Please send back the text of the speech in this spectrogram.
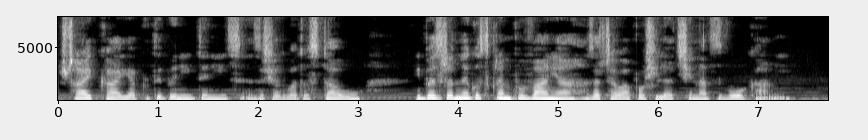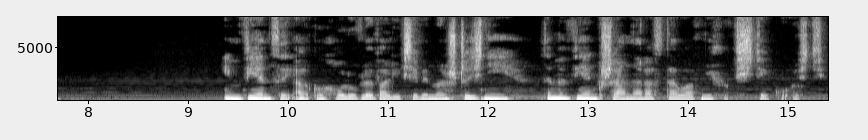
Szajka, jak gdyby nigdy nic, zasiadła do stołu i bez żadnego skrępowania zaczęła posilać się nad zwłokami. Im więcej alkoholu wlewali w siebie mężczyźni, tym większa narastała w nich wściekłość.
